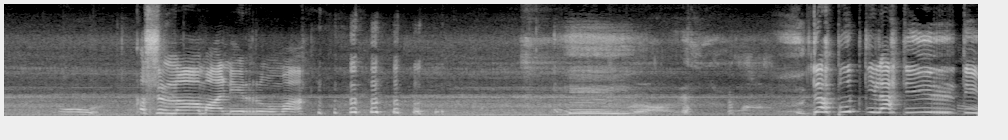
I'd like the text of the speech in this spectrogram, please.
aku keselamatan di rumah Taput kilahti irti.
